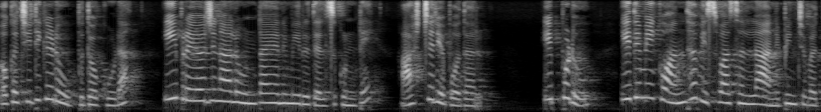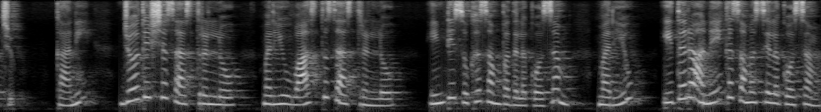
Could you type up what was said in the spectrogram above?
ఒక చిటికెడు ఉప్పుతో కూడా ఈ ప్రయోజనాలు ఉంటాయని మీరు తెలుసుకుంటే ఆశ్చర్యపోతారు. ఇప్పుడు ఇది మీకు అంధవిశ్వాసంలా అనిపించవచ్చు. కానీ జ్యోతిష్య శాస్త్రంలో మరియు వాస్తు శాస్త్రంలో ఇంటి సుఖ సంపదల కోసం మరియు ఇతర అనేక సమస్యల కోసం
